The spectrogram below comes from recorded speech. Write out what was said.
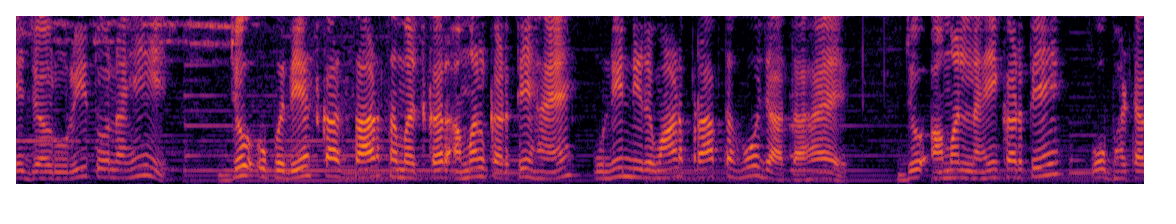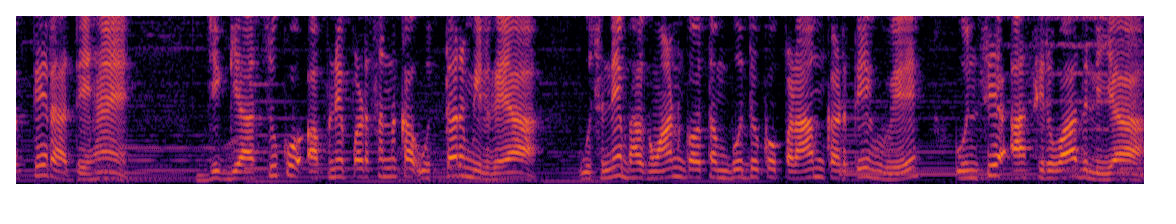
ये ज़रूरी तो नहीं। जो उपदेश का सार समझकर अमल करते हैं, उन्हें निर्माण प्राप्त हो जाता है। जो अमल नहीं करते, वो भटकते रहते हैं। जिज्ञासु को अपने प्रश्न का उत्तर मिल गया। उसने भगवान गौतम बुद्ध को प्रणाम करते हुए उनसे आशीर्वाद लिया,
